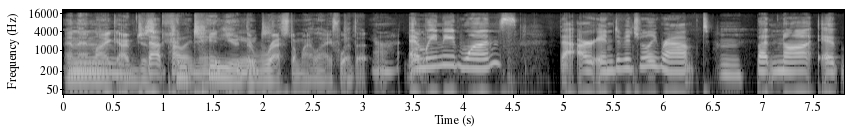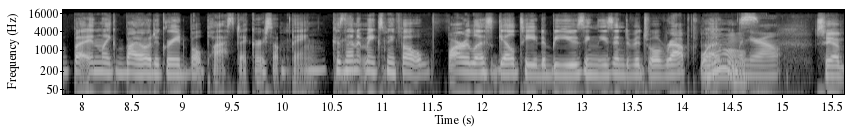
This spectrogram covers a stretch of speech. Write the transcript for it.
and then like I've just Mm, that probably made a continued the rest of my life with it. Yeah, and we need ones that are individually wrapped, but not, eh, but in like biodegradable plastic or something. Because then it makes me feel far less guilty to be using these individual wrapped ones. Oh. when you're out. See, I,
